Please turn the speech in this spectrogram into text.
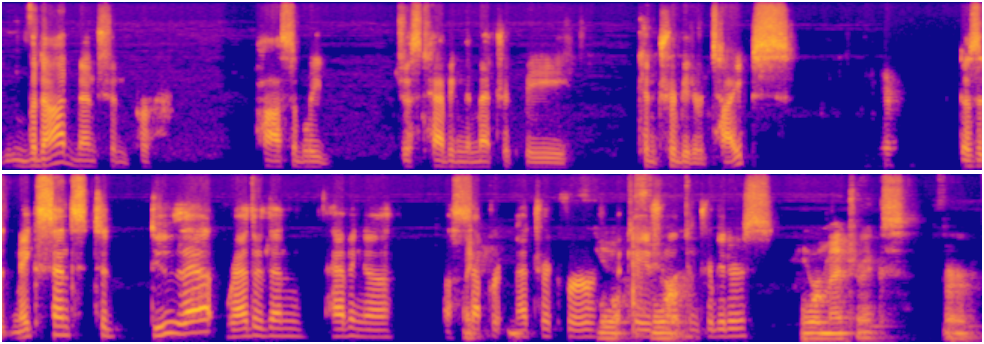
Vinod mentioned possibly just having the metric be contributor types. Yep. Does it make sense to do that rather than having a, a separate metric for For- occasional for- contributors? Four metrics for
